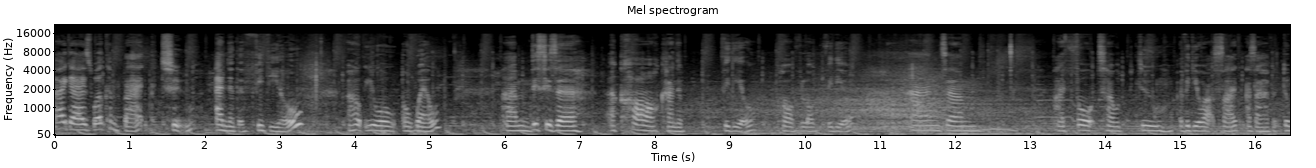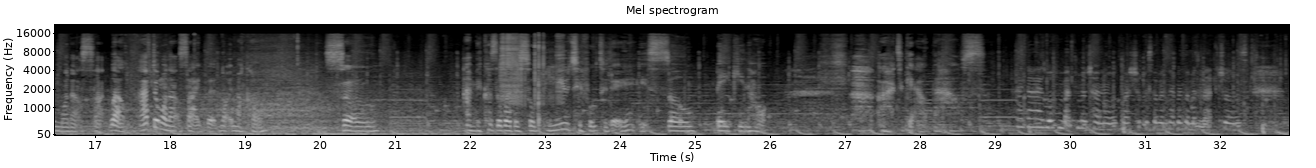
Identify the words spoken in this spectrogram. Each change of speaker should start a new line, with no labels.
Hi guys, welcome back to another video. I hope you all are well. Um, this is a, a car kind of video, car vlog video. And um, I thought I would do a video outside as I haven't done one outside. Well, I have done one outside, but not in my car. So, and because the weather's so beautiful today, it's so baking hot. I had to get out the house.
Hi guys, welcome back to my channel with my Seven Seven Naturals,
